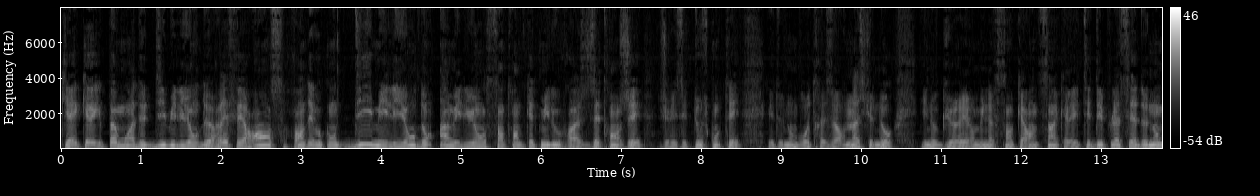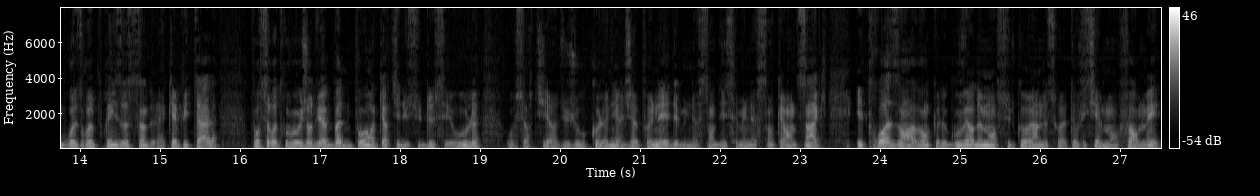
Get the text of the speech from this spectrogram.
qui accueille pas moins de 10 millions de références. Rendez-vous compte, 10 millions dont 1 million 134 000 ouvrages étrangers. Je les ai tous comptés et de nombreux trésors nationaux. Inaugurée en 1945, elle a été déplacée à de nombreuses reprises au sein de la capitale pour se retrouver aujourd'hui à Bonpo, un quartier du sud de Séoul, au sortir du joug colonial japonais de 1910 à 1945, et trois ans avant que le gouvernement sud-coréen ne soit officiellement formé,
